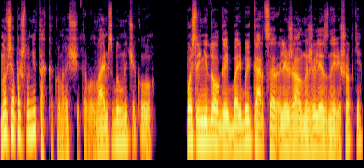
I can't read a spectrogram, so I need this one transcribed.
Но все пошло не так, как он рассчитывал. Ваймс был на чеку. После недолгой борьбы карцер лежал на железной решетке.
